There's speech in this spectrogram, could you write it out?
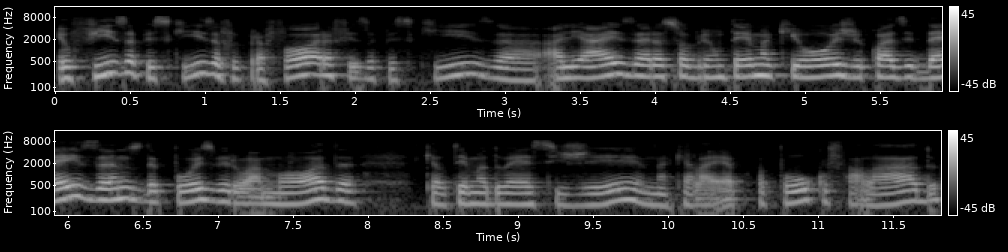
Eu fiz a pesquisa, fui para fora, fiz a pesquisa. Aliás, era sobre um tema que hoje, quase 10 anos depois, virou a moda que é o tema do ESG, naquela época pouco falado.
